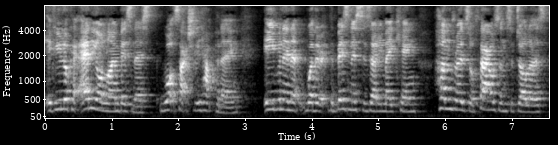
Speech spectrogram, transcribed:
if you look at any online business, what's actually happening, even in it, whether the business is only making hundreds or thousands of dollars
